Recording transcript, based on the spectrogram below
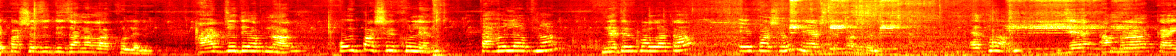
এই পাশে যদি জানালা খুলেন। আর যদি আপনার ওই পাশে খুলেন, তাহলে আপনার নেটের পাল্লাটা এই পাশেও নিয়ে আসতে পারবেন। এখন যে আমরা কাই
